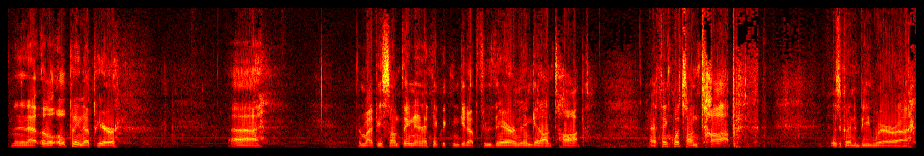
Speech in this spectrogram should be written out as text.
And then that little opening up here, uh, there might be something, and I think we can get up through there and then get on top. And I think what's on top is going to be where uh,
